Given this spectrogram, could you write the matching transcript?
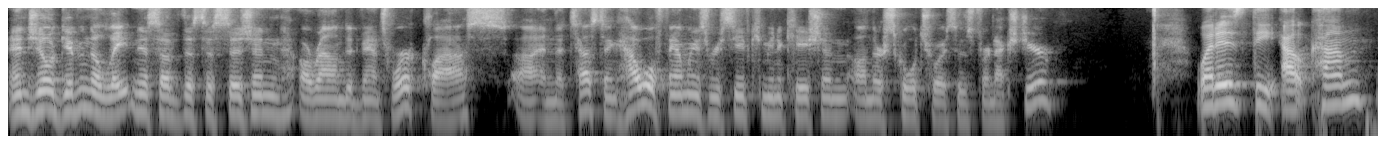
And Jill, given the lateness of this decision around advanced work class uh, and the testing, how will families receive communication on their school choices for next year? What is the outcome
